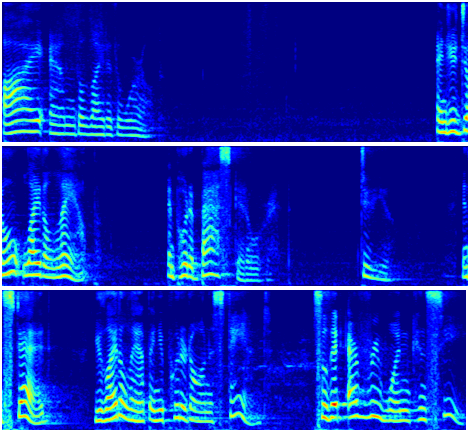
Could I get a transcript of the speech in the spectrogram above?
I am the light of the world. And you don't light a lamp and put a basket over it, do you? Instead, You light a lamp and you put it on a stand so that everyone can see.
